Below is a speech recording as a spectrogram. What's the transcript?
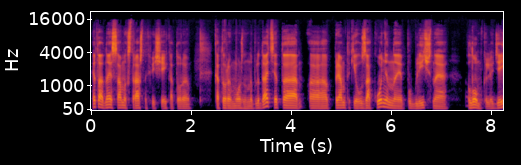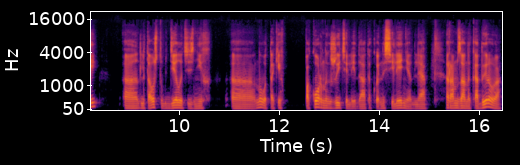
это одна из самых страшных вещей, которые, которые можно наблюдать. Это э, прям-таки узаконенная, публичная ломка людей э, для того, чтобы делать из них, э, ну, вот таких покорных жителей, да, такое население для Рамзана Кадырова,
